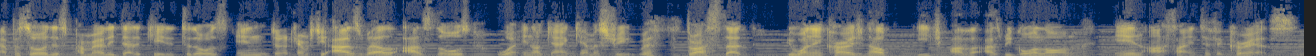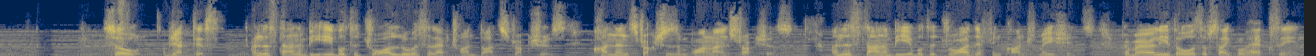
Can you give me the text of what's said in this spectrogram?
episode is primarily dedicated to those in general chemistry as well as those who are in organic chemistry with the thrust that we want to encourage and help each other as we go along in our scientific careers. So, objectives understand and be able to draw Lewis electron dot structures, condensed structures, and bond line structures. Understand and be able to draw different conformations, primarily those of cyclohexane,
